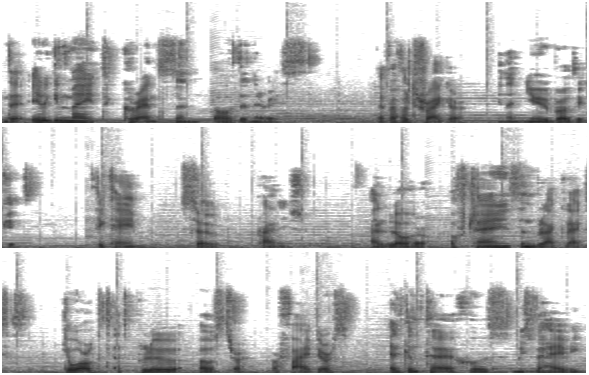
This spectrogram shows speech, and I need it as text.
The illegitimate grandson of Daenerys. A Revel Trigger in a new body kit. He came, so punished. A lover of chains and black Lexus. He worked at Blue Oyster for 5 years and can tell who's misbehaving.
